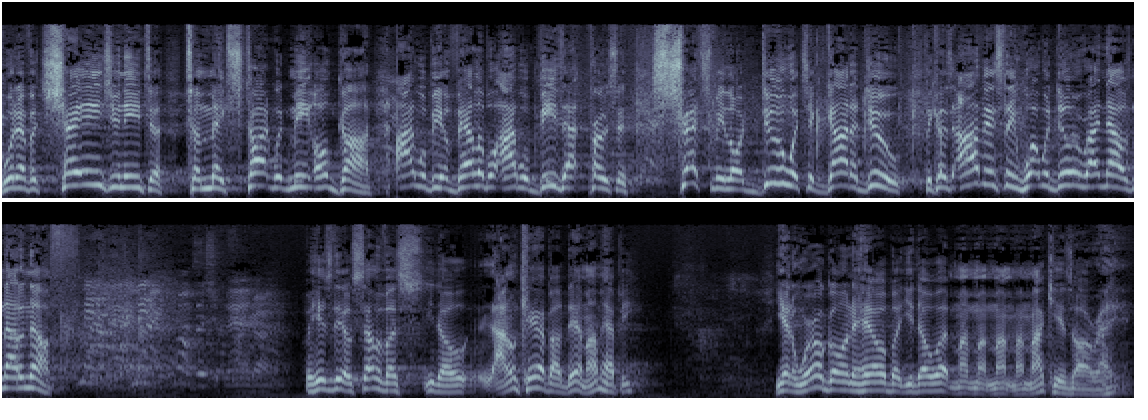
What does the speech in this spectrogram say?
Whatever change you need to, to make, start with me, oh God. I will be available. I will be that person. Stretch me, Lord. Do what you gotta do because obviously what we're doing right now is not enough. But here's the deal. Some of us, you know, I don't care about them. I'm happy. Yeah, the world going to hell, but you know what? My, my, my, my kids are all right.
